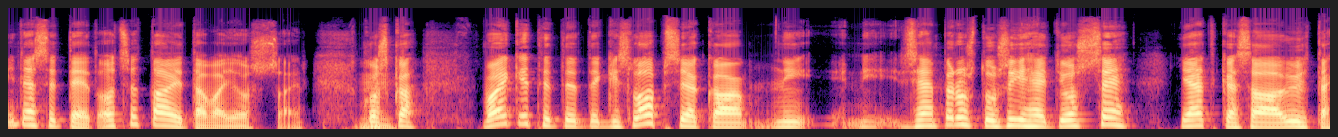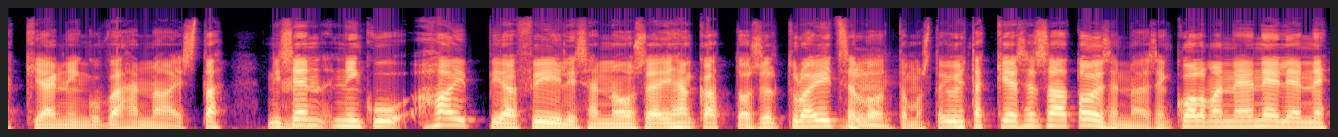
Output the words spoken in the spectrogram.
mitä sä teet? Oot sä taitava jossain? Koska vaikka te tekisi lapsiakaan, niin, niin sehän perustuu siihen, että jos se jätkä saa yhtäkkiä niin kuin vähän naista, niin sen niin kuin haippi ja fiilis hän nousee ihan kattoon. Sieltä tulee itseluottamusta. Yhtäkkiä se saa toisen naisen, kolmannen ja neljännen,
